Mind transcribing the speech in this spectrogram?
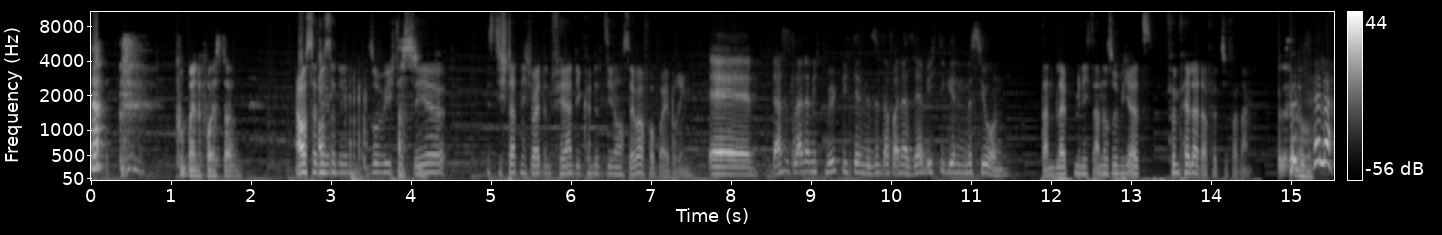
guck meine Fäuste an. Außerdem, so wie ich das sehe, ist die Stadt nicht weit entfernt. Ihr könntet sie noch selber vorbeibringen. Äh, das ist leider nicht möglich, denn wir sind auf einer sehr wichtigen Mission. Dann bleibt mir nichts anderes übrig, als fünf Heller dafür zu verlangen. Fünf Heller.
